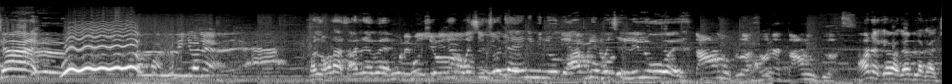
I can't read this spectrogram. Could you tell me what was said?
જાય. રમી જો ને. લોડા સાને હવે. હું. મશીન સોજા એની મીનું તો આપણું મશીન લીલું હોય. તાણું પ્લસ હો ને તાણું પ્લસ આને કેવા ગામ લગાજ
